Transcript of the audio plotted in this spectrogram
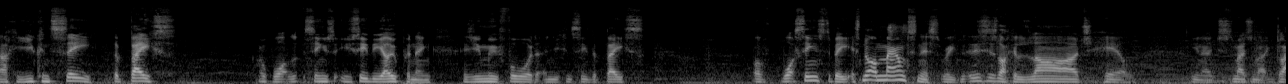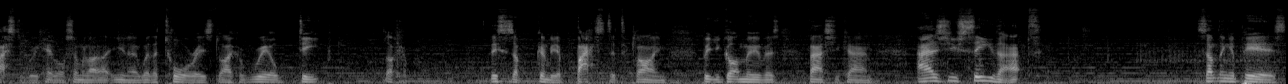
Okay, you can see the base of what seems. You see the opening as you move forward, and you can see the base of what seems to be. It's not a mountainous region. This is like a large hill. You know, just imagine like Glastonbury Hill or something like that. You know, where the Tor is like a real deep, like a. This is going to be a bastard to climb, but you've got to move as fast as you can. As you see that, something appears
